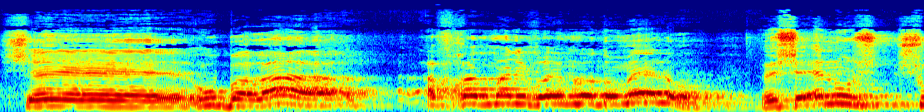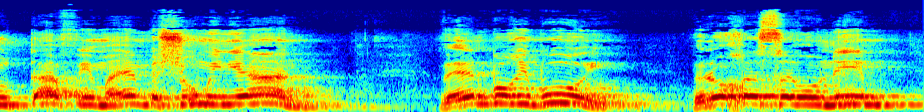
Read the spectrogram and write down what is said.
שהוא ברא, אף אחד מהנבראים לא דומה לו, ושאין הוא שותף עמהם בשום עניין, ואין בו ריבוי, ולא חסר אונים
